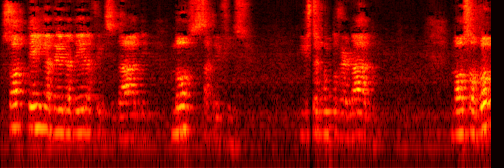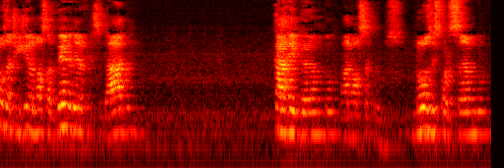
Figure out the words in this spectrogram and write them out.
só tem a verdadeira felicidade no sacrifício. Isso é muito verdade. Nós só vamos atingir a nossa verdadeira felicidade carregando a nossa cruz, nos esforçando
